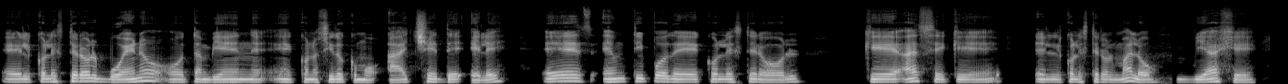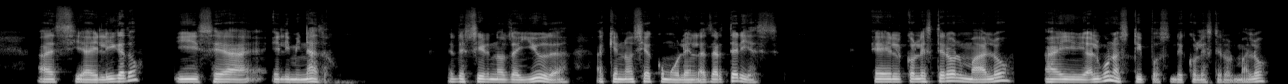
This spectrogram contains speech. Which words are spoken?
El colesterol bueno o también eh, conocido como HDL es un tipo de colesterol que hace que el colesterol malo viaje hacia el hígado y sea eliminado es decir, nos ayuda a que no se acumulen las arterias. El colesterol malo, hay algunos tipos de colesterol malo.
